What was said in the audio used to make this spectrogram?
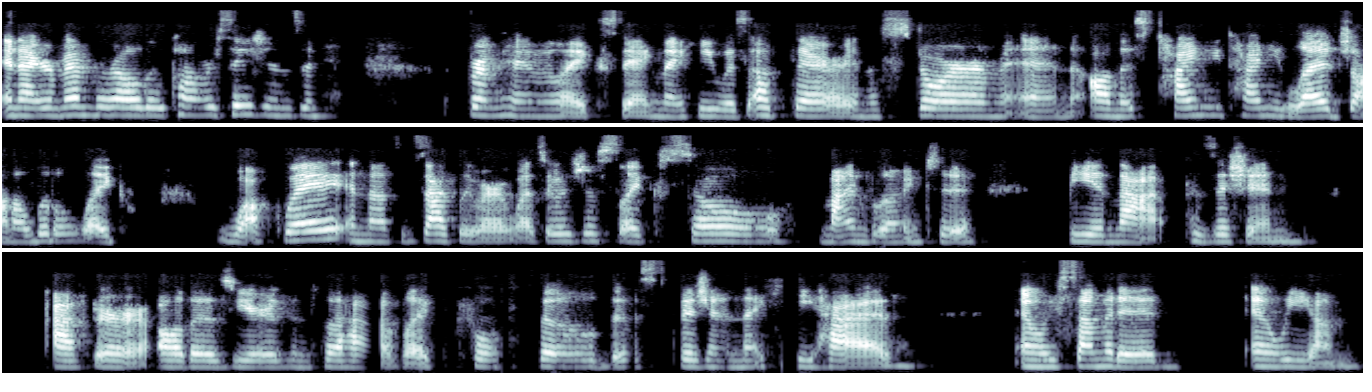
And I remember all the conversations and from him like saying that he was up there in the storm and on this tiny tiny ledge on a little like walkway and that's exactly where it was. It was just like so mind-blowing to be in that position after all those years and to have like fulfilled this vision that he had. And we summited and we um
